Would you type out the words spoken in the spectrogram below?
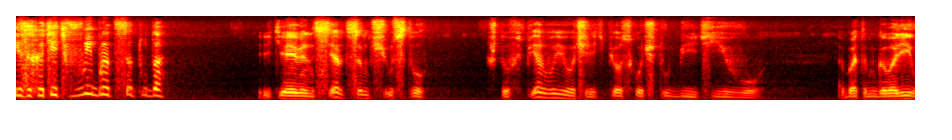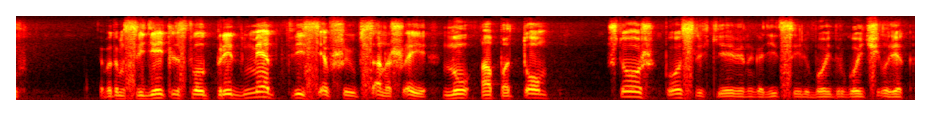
и захотеть выбраться туда. И Кевин сердцем чувствовал, что в первую очередь пес хочет убить его об этом говорил. Об этом свидетельствовал предмет, висевший у пса на шее. Ну, а потом... Что ж, после Кевина годится и любой другой человек.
